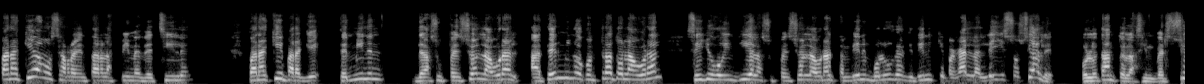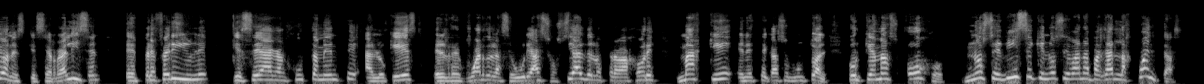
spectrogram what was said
¿Para qué vamos a reventar a las pymes de Chile? ¿Para qué? Para que terminen de la suspensión laboral a término de contrato laboral, si ellos hoy en día la suspensión laboral también involucra que tienen que pagar las leyes sociales. Por lo tanto, las inversiones que se realicen es preferible que se hagan justamente a lo que es el resguardo de la seguridad social de los trabajadores, más que en este caso puntual. Porque además, ojo, no se dice que no se van a pagar las cuentas,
